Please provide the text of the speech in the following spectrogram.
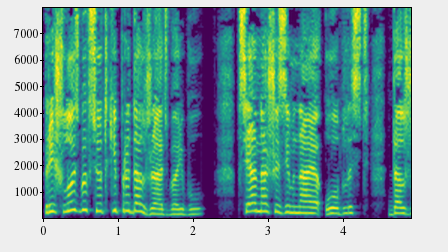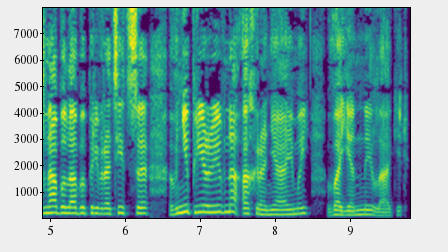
пришлось бы все-таки продолжать борьбу, Вся наша земная область должна была бы превратиться в непрерывно охраняемый военный лагерь.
